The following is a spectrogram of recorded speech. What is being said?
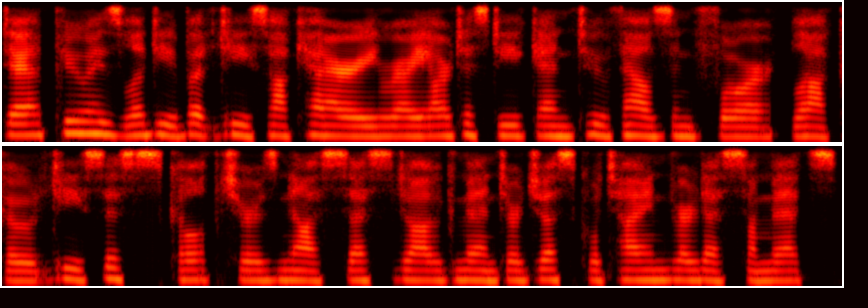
Depuis le début de sa carrière artistique en 2004, la de ses sculptures n'a cessé d'augmenter jusqu'au atteindre des sommets.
